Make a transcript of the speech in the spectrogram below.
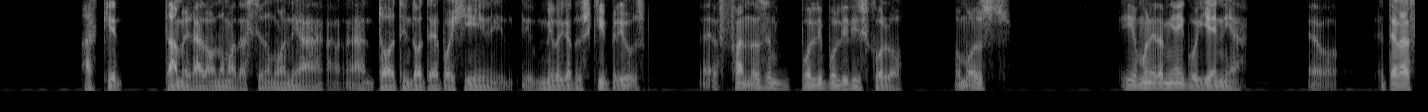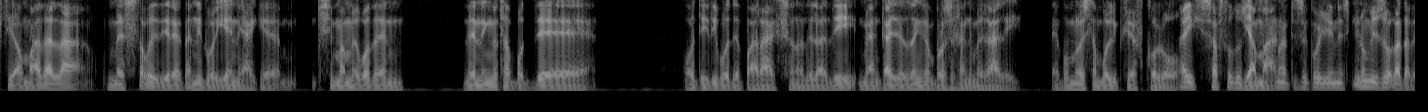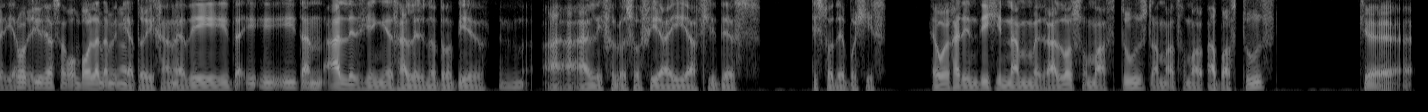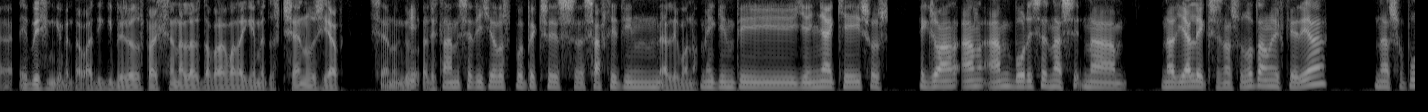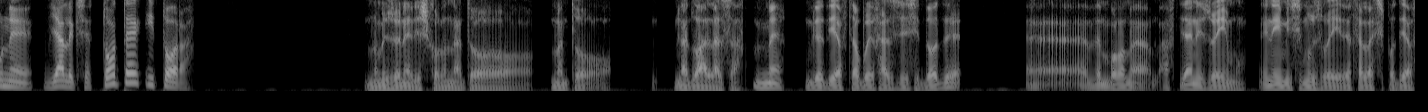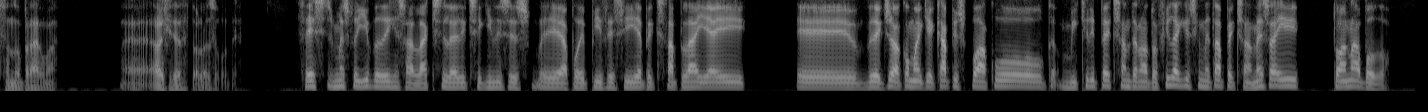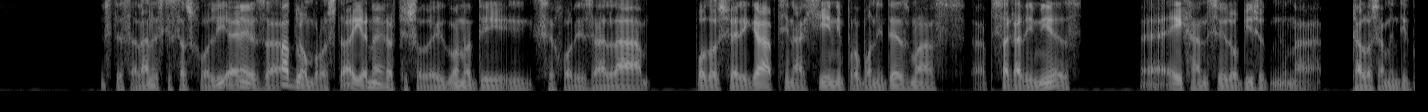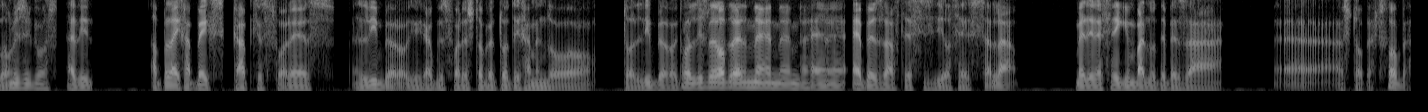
αρκετά μεγάλα ονόματα στην Ομόνια ε, τότε, την τότε εποχή, μιλώ για τους Κύπριους, ε, φάνταζε πολύ πολύ δύσκολο. Όμως η Ομόνια ήταν μια οικογένεια. Ε, ο- τεράστια ομάδα, αλλά μέσα στα αποδητήρια ήταν οικογένεια και θυμάμαι εγώ δεν, δεν ένιωθα ποτέ οτιδήποτε παράξενο. Δηλαδή με αγκάλιαζαν και με πρόσεχαν οι μεγάλοι. Επομένως ήταν πολύ πιο εύκολο. Έχει αυτό το Για σύστημα της οικογένειας και Νομίζω όλα τα παιδιά το πρώτη είχαν. ιδέα σε Ό- αυτούς Όλα τους τα παιδιά μεγάλους. το είχαν. Ναι. Δηλαδή ήταν, ή- ή- ήταν άλλες γενιές, άλλες νοοτροπίες, άλλη φιλοσοφία οι αθλητές τη τότε εποχής. Εγώ είχα την τύχη να μεγαλώσω με αυτούς, να μάθω μα- από αυτούς και ε, υπήρχε και μεταβατική περίοδος που άρχισαν να αλλάζουν τα πράγματα και με τους ξένους, για ξένων και Ε, Αισθάνεσαι τυχερός που έπαιξες σε αυτή την, τα μόνο. με εκείνη τη γενιά και ίσως. Δεν ξέρω αν, αν, αν μπορείς να, συ- να, να διαλέξεις, να σου δώταν μια ευκαιρία να σου πούνε διάλεξε τότε ή τώρα. Νομίζω είναι δύσκολο να το, να το, να το άλλαζα. Ναι. Διότι αυτά που είχα ζήσει τότε ε, δεν μπορώ να. Αυτή ήταν η ζωή μου. Είναι η μισή μου ζωή. Δεν θα αλλάξει ποτέ αυτό το πράγμα. Ε, όχι, δεν θα το άλλαζα ποτέ. Θέσεις μέσα στο γήπεδο έχει αλλάξει, δηλαδή ξεκίνησες από επίθεση ή έπαιξες στα πλάγια ή. Ε, δεν ξέρω, ακόμα και κάποιου που ακούω μικροί παίξαν τερματοφύλακες και μετά παίξαν μέσα ή το ανάποδο; Στις Θεσσαλάνες και στα σχολεία Ναι, έπαιζα παντού. πιο μπροστά γιατί Ναι. ήταν φυσιολογικό ότι ξεχωρίζα. Αλλά ποδοσφαιρικά από την αρχή οι προπονητές μας από τις ακαδημίες ε, είχαν συνειδητοποιήσει ότι ήμουν καλός αμυντικός. Μυζικός. Δηλαδή, απλά είχα παίξει κάποιες φορές λίμπερο και κάποιες φορές στο τότε είχαμε το, το λίμπερο. Το και Λίβερ, στόπερ. ναι, ναι, ναι. ε, έπαιζα αυτές τις δύο θέσεις. Αλλά Με την εθνική πάντοτε παίζα ε, στόπερ. Στόπερ.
